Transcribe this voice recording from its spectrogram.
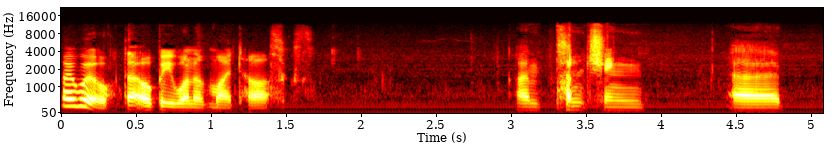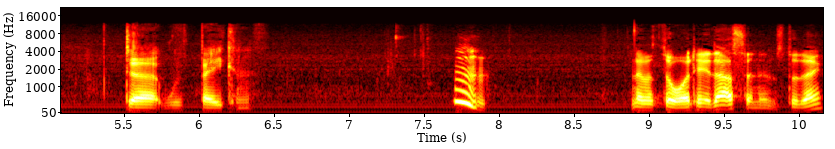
I will. That will be one of my tasks. I'm punching uh, dirt with bacon. Never thought I'd hear that sentence today.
